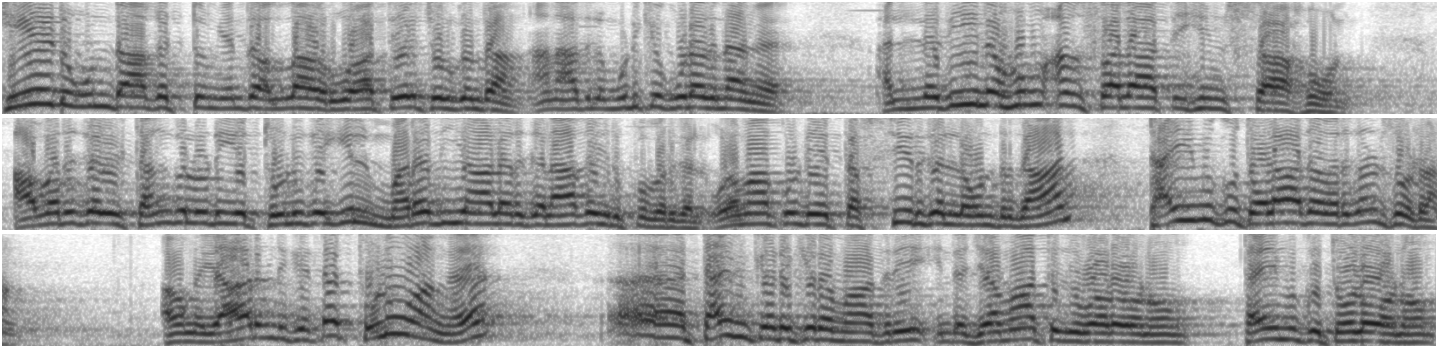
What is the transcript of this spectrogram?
கேடு உண்டாகட்டும் என்று அல்லாஹ் ஒரு வார்த்தையில் சொல்கின்றான். ஆனால் அதில் முடிக்க கூடாது நாங்க. அல்லதீனஹும் அன் சலாத்திஹிம் அவர்கள் தங்களுடைய தொழுகையில் மறதியாளர்களாக இருப்பவர்கள். உலமாக்குடைய ஒன்று ஒன்றுதான் டைமுக்கு தொழாதவர்கள் சொல்கிறாங்க அவங்க யாருன்னு கேட்டால் தொழுவாங்க. டைம் கிடைக்கிற மாதிரி இந்த ஜமாத்துக்கு வரணும் டைமுக்கு தொழணும்.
